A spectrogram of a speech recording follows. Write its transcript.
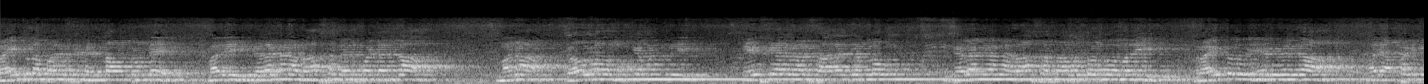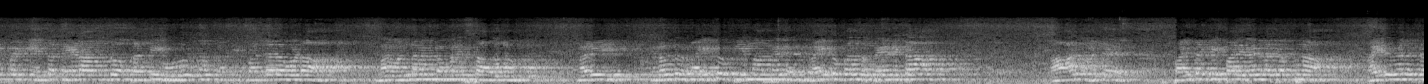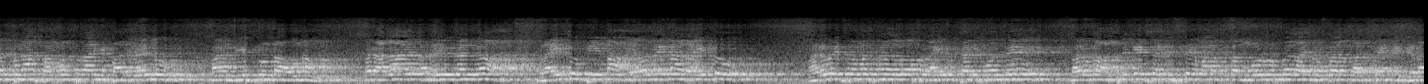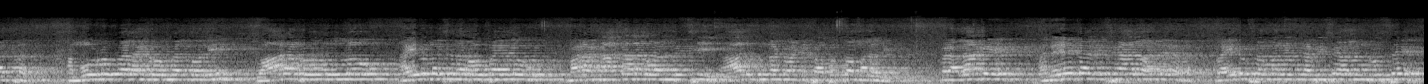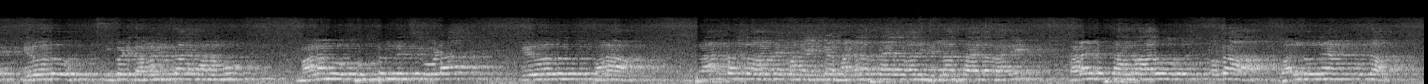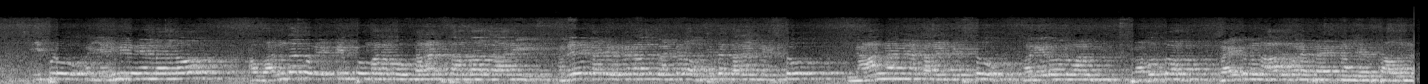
రైతుల పరిస్థితి ఎట్లా ఉంటుండే? మరి తెలంగాణ రాష్ట్రం ఏర్పడ్డాక మన గౌరవ ముఖ్యమంత్రి కేసీఆర్ గారి సారథ్యంలో తెలంగాణ రాష్ట్ర ప్రభుత్వంలో మరి రైతులు ఏ విధంగా మరి అప్పటికిప్పటికి ఎంత తేడా ఉందో ప్రతి ఊరిలో ప్రతి పల్లెలో కూడా మనం అందరం గమనిస్తా ఉన్నాం. మరి ఈరోజు రైతు బీమా రైతు బంధు పేరిట ఆరు అంటే పంటకి పదివేల చొప్పున ఐదు వేల చొప్పున సంవత్సరానికి పదివేలు మనం తీసుకుంటా ఉన్నాం. మరి అలా అదేవిధంగా రైతు బీమా ఎవరైనా రైతు అరవై సంవత్సరాల లోపు రైతు చనిపోతే మరొక అప్లికేషన్ ఇస్తే మనకు ఒక మూడు రూపాయలు ఐదు రూపాయలు ఖర్చు అయితే జిరాక్స్ ఆ మూడు రూపాయలు ఐదు రూపాయలతోని వారం రోజుల్లో ఐదు లక్షల రూపాయలు మన ఖాతాలకు పంపించి ఆదుకున్నటువంటి ప్రభుత్వం మనది. మరి అలాగే అనేక విషయాలు అంటే రైతుకు సంబంధించిన విషయాలను చూస్తే ఈరోజు ఇంకోటి గమనించాలి మనము. మనము గుంటూరు నుంచి కూడా ఈరోజు మన ప్రాంతంలో అంటే మన ఇక్కడ మండల స్థాయిలో కానీ జిల్లా స్థాయిలో కానీ కరెంటు స్తంభాలు ఒక వంద ఉన్నాయనుకుందాం ఇప్పుడు ఎనిమిది వేలలో ఆ వందకు రెట్టింపు మనము కరెంటు స్తంభాలు కానీ అనేక ఇరవై నాలుగు గంటల ఉచిత కరెంట్ ఇస్తూ నాణ్యమైన కరెంట్ ఇస్తూ మరి ఈరోజు మనం ప్రభుత్వం రైతులను ఆదుకునే ప్రయత్నం చేస్తా ఉన్నాం.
